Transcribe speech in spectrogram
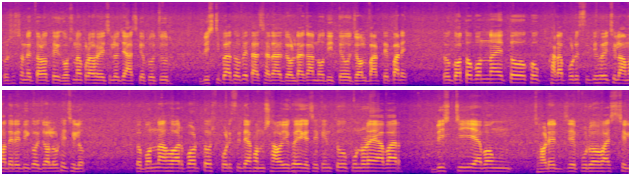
প্রশাসনের তরফ থেকে ঘোষণা করা হয়েছিল যে আজকে প্রচুর বৃষ্টিপাত হবে। তাছাড়া জলডাকা নদীতেও জল বাড়তে পারে। তো গত বন্যায় তো খুব খারাপ পরিস্থিতি হয়েছিল, আমাদের এদিকেও জল উঠেছিল। তো বন্যা হওয়ার পর তো পরিস্থিতি এখন স্বাভাবিক হয়ে গেছে। কিন্তু পুনরায় আবার বৃষ্টি এবং ঝড়ের যে পূর্বাভাস ছিল,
